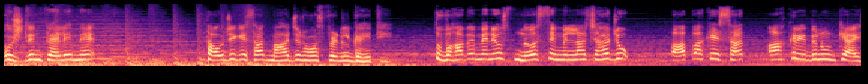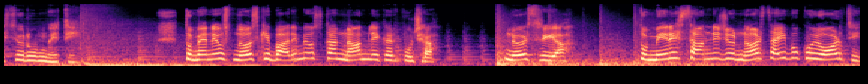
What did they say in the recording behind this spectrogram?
कुछ दिन पहले मैं ताऊ जी के साथ महाजन हॉस्पिटल गई थी। तो वहाँ पे मैंने उस नर्स से मिलना चाहा जो पापा के साथ आखिरी दिन उनके आईसीयू रूम में थी। तो मैंने उस नर्स के बारे में उसका नाम लेकर पूछा नर्स रिया तो मेरे सामने जो नर्स आई वो कोई और थी?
